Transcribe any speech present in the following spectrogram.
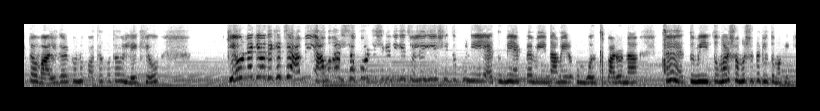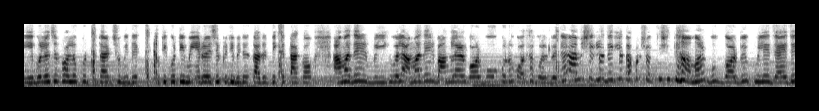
একটা ওয়ালগার কোনো কথা কোথাও লেখেও কেউ না কেউ দেখেছে, আমি আমার সাপোর্ট সেখানে গিয়ে চলে গিয়ে সে তখন তুমি একটা মেয়ের নামে এরকম বলতে পারো না। হ্যাঁ তুমি, তোমার সমস্যা থাকলে তোমাকে কে বলেছে ফলো করতে? তার ছবি দেখতে কোটি কোটি মেয়ে রয়েছে পৃথিবীতে, তাদের দিকে তাকাও। আমাদের বলে, আমাদের বাংলার গর্ব, কোনো কথা বলবে না। আমি সেগুলো দেখলে তখন সত্যি সত্যি আমার বুক গর্বে ফুলে যায় যে,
